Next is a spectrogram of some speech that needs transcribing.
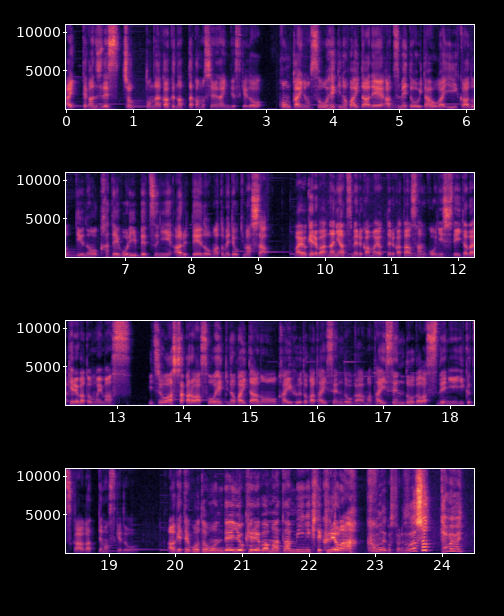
はい、って感じです。ちょっと長くなったかもしれないんですけど、今回の双璧のファイターで集めておいた方がいいカードっていうのをカテゴリー別にある程度まとめておきました。まあ良ければ何集めるか迷ってる方参考にしていただければと思います。一応明日からは双璧のファイターの開封とか対戦動画、まあ対戦動画はすでにいくつか上がってますけど、上げていこうと思うんで、良ければまた見に来てくれよなここまでご視聴ありがとうございましたバイバイ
